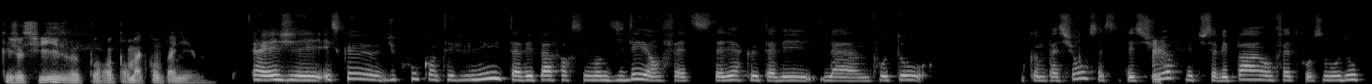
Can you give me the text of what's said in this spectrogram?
que, je suive pour, pour m'accompagner. Est-ce que du coup, quand tu es venu, tu n'avais pas forcément d'idée en fait? C'est-à-dire que tu avais la photo comme passion, ça c'était sûr, mais tu savais pas en fait, grosso modo,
